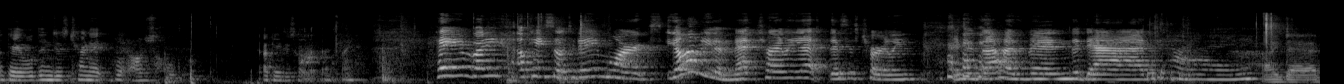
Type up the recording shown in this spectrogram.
Okay, well then just turn it. Okay, I'll just hold it. Okay, just hold it. That's fine. Hey everybody. Okay, so today marks. Y'all haven't even met Charlie yet. This is Charlie. This is the husband, the dad. Hi. Hi, Dad.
